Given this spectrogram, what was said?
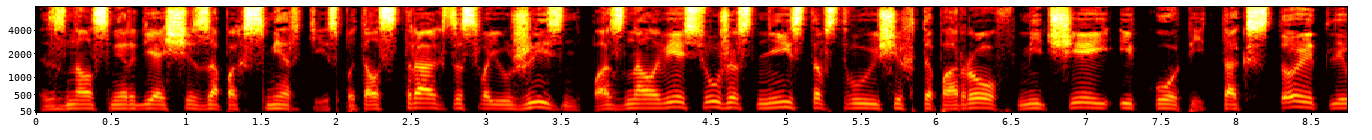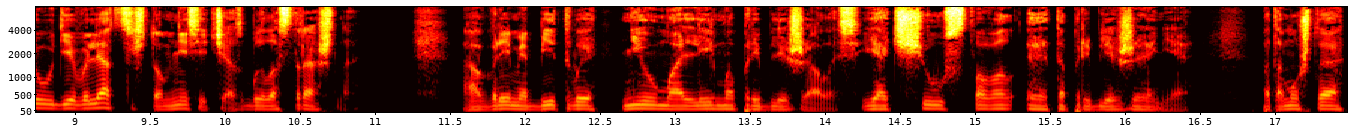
знал смердящий запах смерти, испытал страх за свою жизнь, познал весь ужас неистовствующих топоров, мечей и копий. Так стоит ли удивляться, что мне сейчас было страшно? А время битвы неумолимо приближалось. Я чувствовал это приближение, потому что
